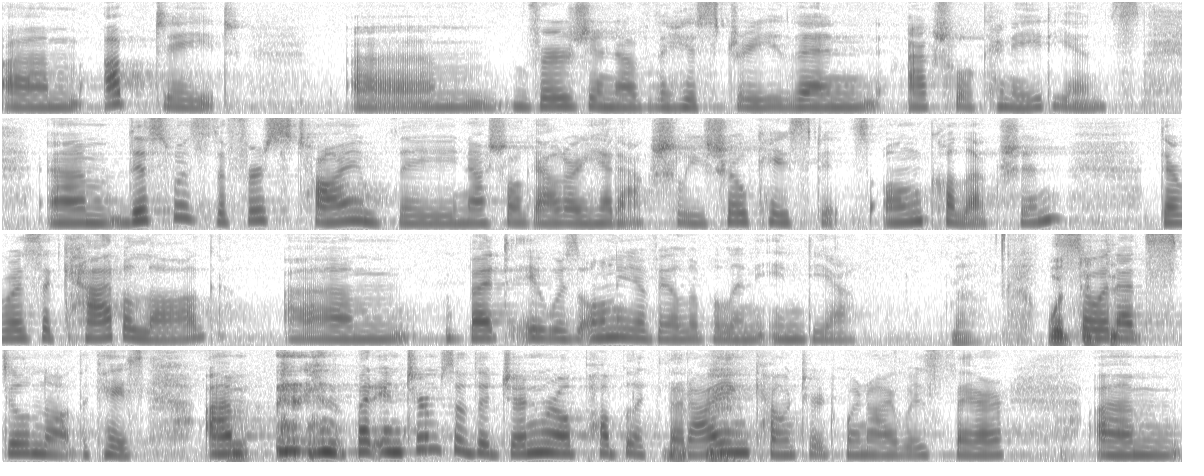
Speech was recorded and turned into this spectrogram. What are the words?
um, update um, version of the history than actual Canadians. Um, this was the first time the National Gallery had actually showcased its own collection. There was a catalog, um, but it was only available in India. Yeah. so that's still not the case. Um, but in terms of the general public that I encountered when I was there, um,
